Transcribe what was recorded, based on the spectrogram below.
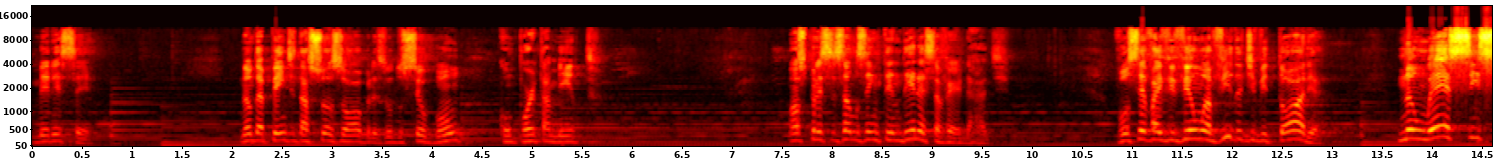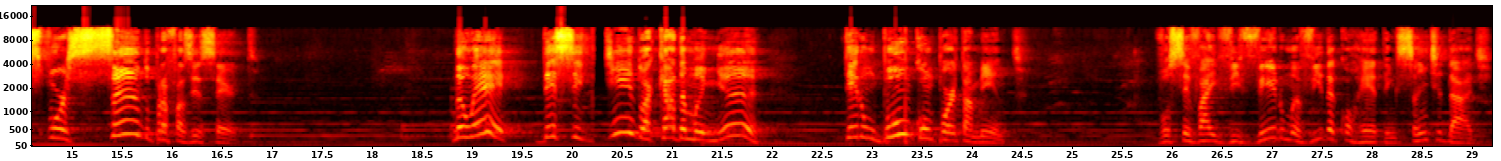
merecer. Não depende das suas obras ou do seu bom comportamento. Nós precisamos entender essa verdade. Você vai viver uma vida de vitória, não é se esforçando para fazer certo não é decidindo a cada manhã ter um bom comportamento. Você vai viver uma vida correta em santidade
